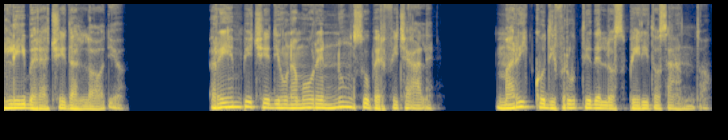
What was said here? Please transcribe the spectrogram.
liberaci dall'odio, riempici di un amore non superficiale, ma ricco di frutti dello Spirito Santo.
